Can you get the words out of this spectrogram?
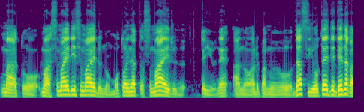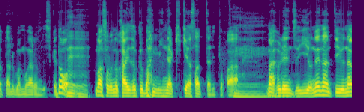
まああと、まあ、スマイリースマイルの元になったスマイルっていうねあのアルバムを出す予定で出なかったアルバムがあるんですけど、えまあそれの海賊版みんな聞きあさったりとか、えまあフレンズいいよねなんていう流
